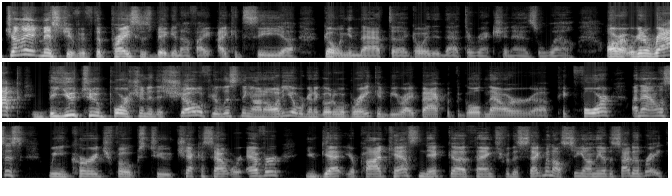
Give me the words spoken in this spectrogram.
giant mischief. If the price is big enough i, I could see uh, going in that uh, going in that direction as well. All right we're going to wrap the youtube portion of the show. If you're listening on audio we're going to go to a break and be right back with the golden hour uh, pick four analysis. We encourage folks to check us out wherever you get your podcast nick uh, thanks for this segment. I'll see you on the other side of the break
